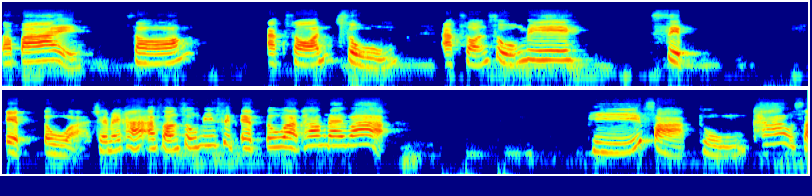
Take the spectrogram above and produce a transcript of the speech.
ต่อไปสองอักษรสูง อักษรสูงมีสิบเอ็ดตัว ใช่ไหมคะ อักษรสูงมีสิบเอ็ดตัว ท่องได้ว่า ผีฝากถุงข้าวส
